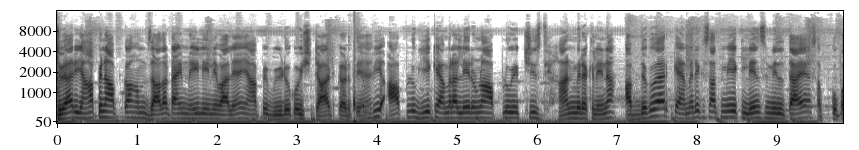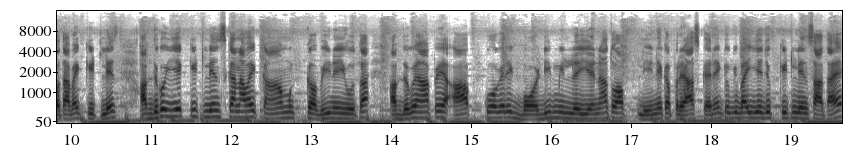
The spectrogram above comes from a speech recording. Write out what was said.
तो यार यहाँ पे ना आपका हम ज़्यादा टाइम नहीं लेने वाले हैं, यहाँ पे वीडियो को स्टार्ट करते हैं। अभी आप लोग ये कैमरा ले रहे हो ना, आप लोग एक चीज़ ध्यान में रख लेना। अब देखो यार, कैमरे के साथ में एक लेंस मिलता है, सबको पता भाई किट लेंस अब देखो ये किट लेंस का ना भाई काम कभी नहीं होता। अब देखो यहाँ पे आपको अगर एक बॉडी मिल रही है ना तो आप लेने का प्रयास करें, क्योंकि भाई ये जो किट लेंस आता है,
